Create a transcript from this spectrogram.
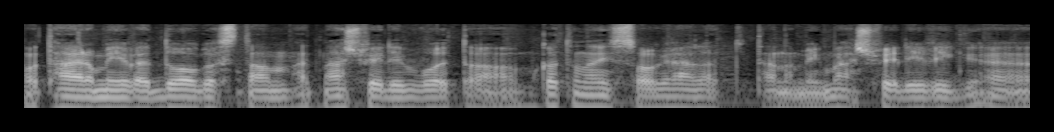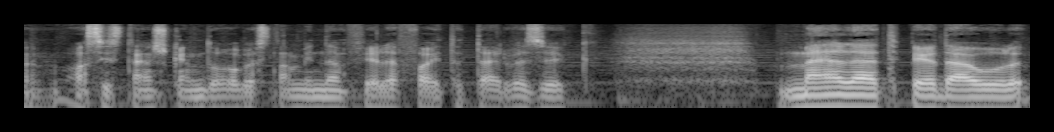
ott három évet dolgoztam, hát másfél év volt a katonai szolgálat, utána még másfél évig uh, asszisztensként dolgoztam mindenféle fajta tervezők mellett például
